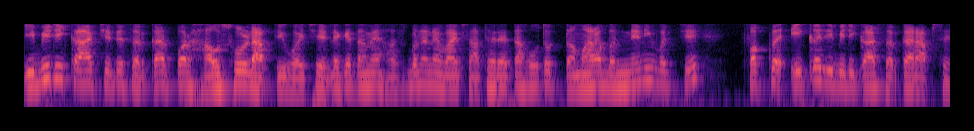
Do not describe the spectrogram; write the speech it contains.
ઈબીટી કાર્ડ છે તે સરકાર પર હાઉસહોલ્ડ આપતી હોય છે. એટલે કે તમે હસબન્ડ અને વાઈફ સાથે રહેતા હો તો તમારા બંનેની વચ્ચે ફક્ત એક જ ઈબીટી કાર્ડ સરકાર આપશે.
